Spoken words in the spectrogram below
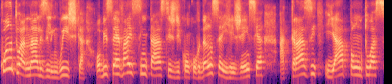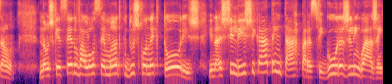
Quanto à análise linguística, Observar as sintaxes de concordância e regência, a crase e a pontuação. Não esquecer do valor semântico dos conectores e na estilística atentar para as figuras de linguagem.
